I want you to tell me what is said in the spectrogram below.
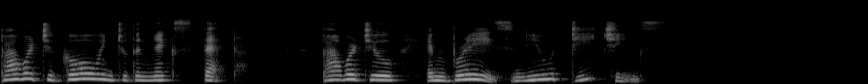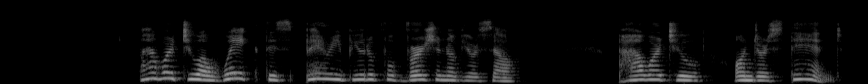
power to go into the next step, power to embrace new teachings, power to awake this very beautiful version of yourself, power to understand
